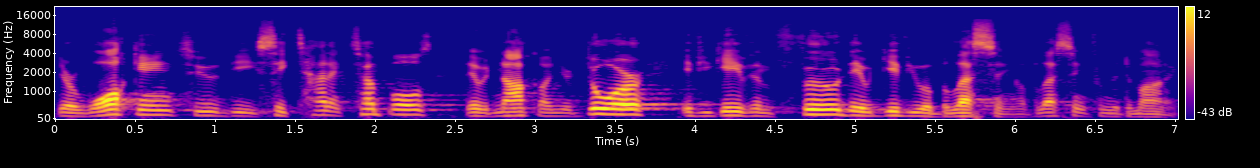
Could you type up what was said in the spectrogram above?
They're walking to the satanic temples. They would knock on your door. If you gave them food, they would give you a blessing, a blessing from the demonic.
